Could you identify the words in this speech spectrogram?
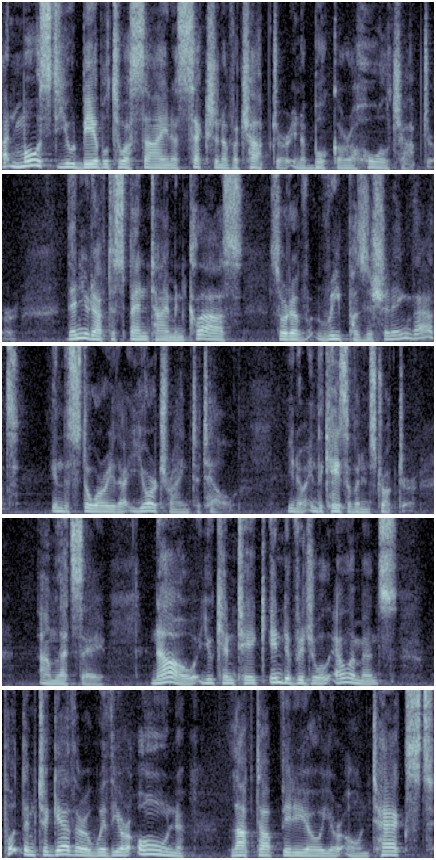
at most, you'd be able to assign a section of a chapter in a book or a whole chapter. Then you'd have to spend time in class sort of repositioning that in the story that you're trying to tell. You know, in the case of an instructor, um, let's say. Now you can take individual elements, put them together with your own laptop video, your own text,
